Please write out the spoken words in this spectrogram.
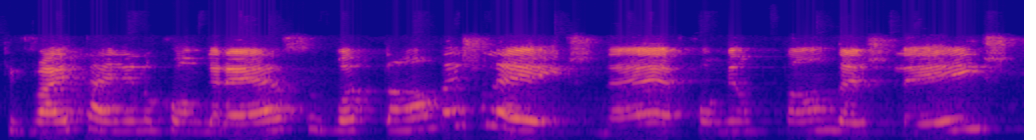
que vai estar tá ali no Congresso votando as leis, né? Fomentando as leis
